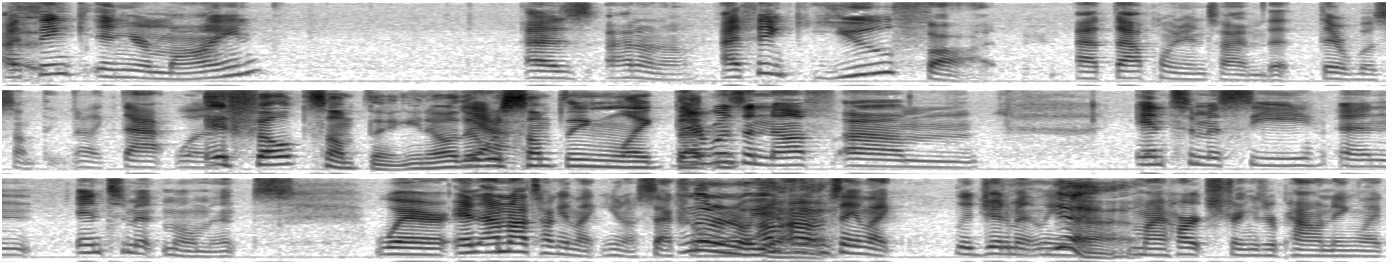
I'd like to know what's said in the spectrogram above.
I think in your mind, as I don't know, I think you thought at that point in time that there was something like that was It felt something, you know. There Yeah. was something like that. there was enough um, intimacy and intimate moments where, and I'm not talking like you know sexual. No, no, no, I'm, yeah, I'm saying like legitimately, Yeah. like my heartstrings are pounding. Like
